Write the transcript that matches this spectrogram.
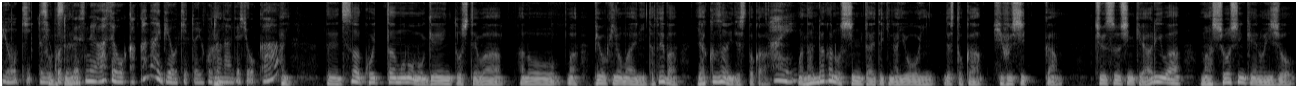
病気ということですね、ね、汗をかかない病気ということなんでしょうか、はい、はい、で実はこういったものの原因としてはあの、まあ、病気の前に例えば薬剤ですとか、はい、まあ、何らかの身体的な要因ですとか皮膚疾患中枢神経あるいは末梢神経の異常、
